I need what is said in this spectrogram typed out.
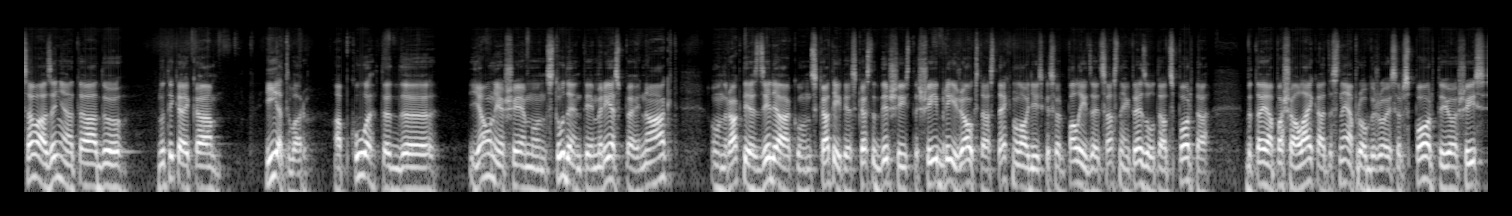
savā ziņā tādu nu, tikai kā ietvaru, ap ko tad, uh, jauniešiem un studentiem ir iespēja nākt un rakties dziļāk un skatīties, kas ir šīs šī brīža augstās tehnoloģijas, kas var palīdzēt sasniegt rezultātu sportā. Bet tajā pašā laikā tas neaprobežojas ar sportu, jo šīs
